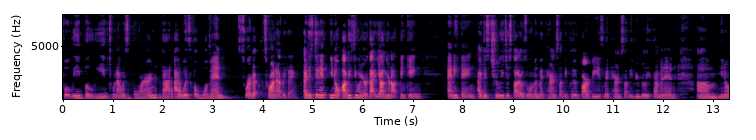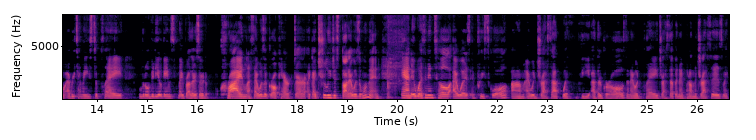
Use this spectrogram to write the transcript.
fully believed when I was born that I was a woman. Swear to swear on everything. I just didn't, you know, obviously when you're that young, you're not thinking anything. I just truly just thought I was a woman. My parents let me play with Barbies. My parents let me be really feminine. Um, you know, every time I used to play little video games with my brothers. I would cry unless I was a girl character. Like I truly just thought I was a woman. And it wasn't until I was in preschool, um, I would dress up with the other girls and I would play dress up and I'd put on the dresses. My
